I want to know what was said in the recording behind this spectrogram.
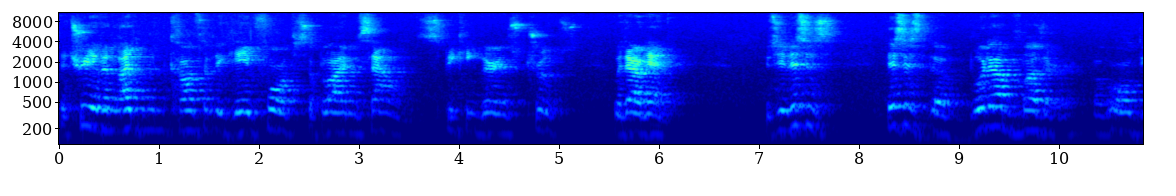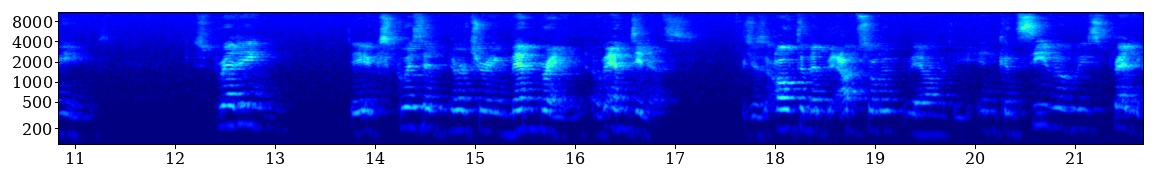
the tree of enlightenment constantly gave forth sublime sounds speaking various truths without end. You see, this is, this is the Buddha mother of all beings, spreading the exquisite nurturing membrane of emptiness, which is ultimate absolute reality, inconceivably spreading,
